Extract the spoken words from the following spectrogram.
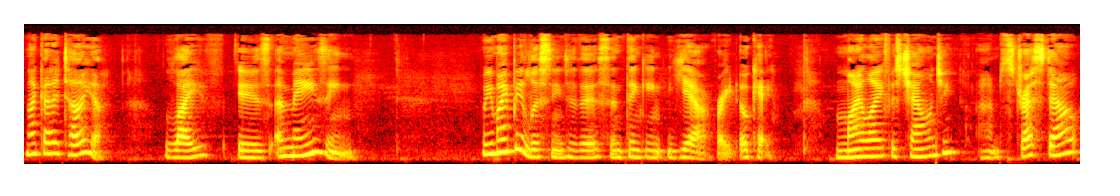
And I gotta tell you, life is amazing. Well, might be listening to this and thinking, yeah, right, okay. My life is challenging. I'm stressed out,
